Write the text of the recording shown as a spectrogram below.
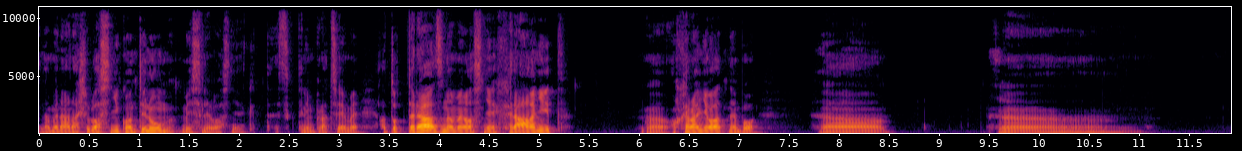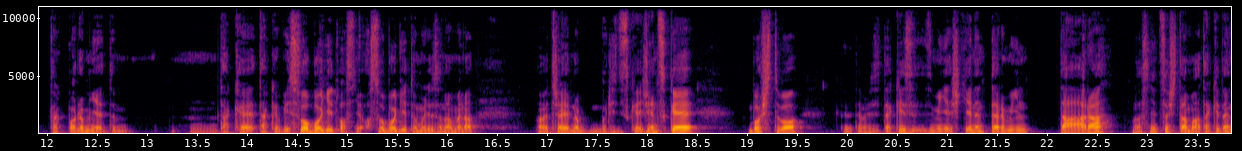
znamená naše vlastní kontinuum mysli, vlastně, s kterým pracujeme. A to teda znamená vlastně chránit, e, ochraňovat nebo uh, uh, tak podobně také, také vysvobodit, vlastně osvobodit, to může znamenat, máme třeba jedno buddhistické ženské božstvo, který tam taky zmínit ještě jeden termín, tára, vlastně, což tam má taky ten,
